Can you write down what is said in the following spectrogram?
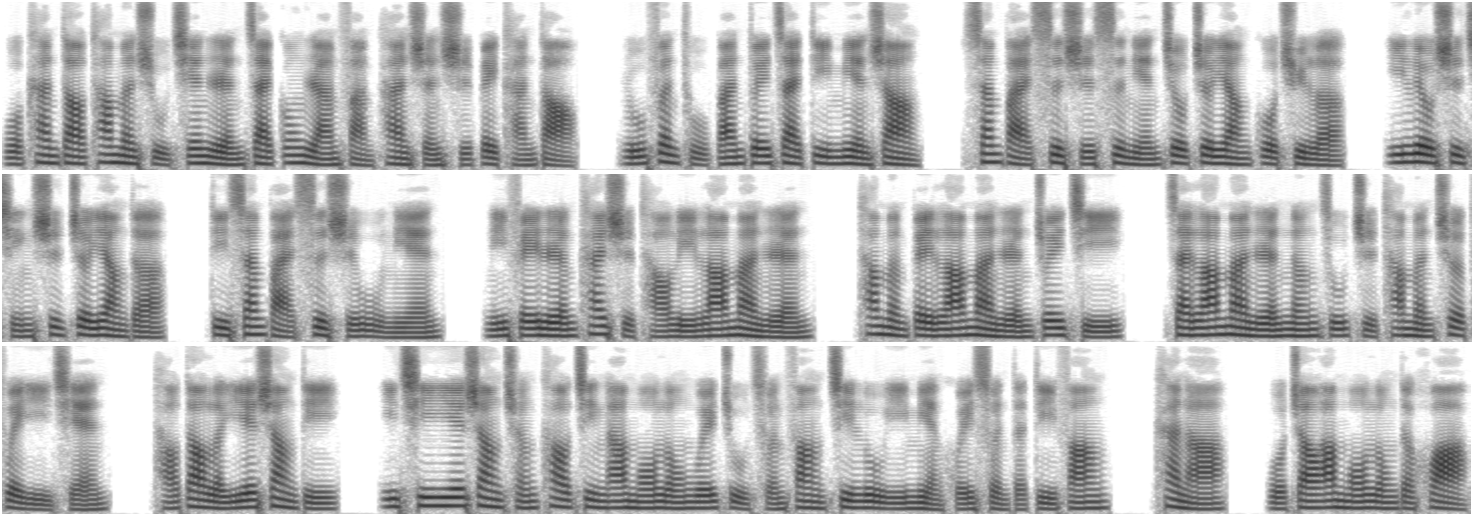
我看到他们数千人在公然反叛神时被砍倒，如粪土般堆在地面上。三百四十四年就这样过去了。一六事情是这样的，第三百四十五年，尼肥人开始逃离拉曼人，他们被拉曼人追击，在拉曼人能阻止他们撤退以前。逃到了耶上迪，一七耶上城靠近阿摩龙为主存放记录以免毁损的地方。看啊，我照阿摩龙的话，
